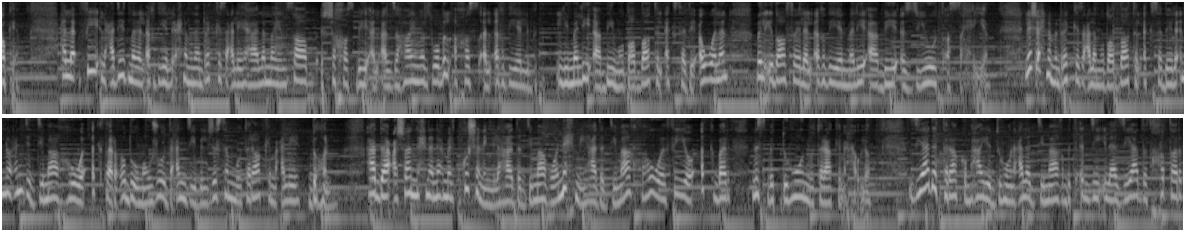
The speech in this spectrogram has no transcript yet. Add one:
Okay. هلا في العديد من الأغذية اللي إحنا بدنا نركز عليها لما ينصاب الشخص بال Alzheimer's وبالأخص الأغذية اللي مليئة بمضادات الأكسدة. اولا بالإضافة للأغذية المليئة بالزيوت الصحية. ليش إحنا بنركز على مضادات الأكسدة؟ لأنه عندي الدماغ هو أكثر عضو موجود عندي بالجسم متراكم عليه دهن. هذا عشان نحن نعمل cushioning لهذا الدماغ ونحمي هذا الدماغ فهو فيه أكبر نسبة دهون متراكمة حوله. زيادة تراكم هاي الدهون على الدماغ بتؤدي إلى زيادة خطر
